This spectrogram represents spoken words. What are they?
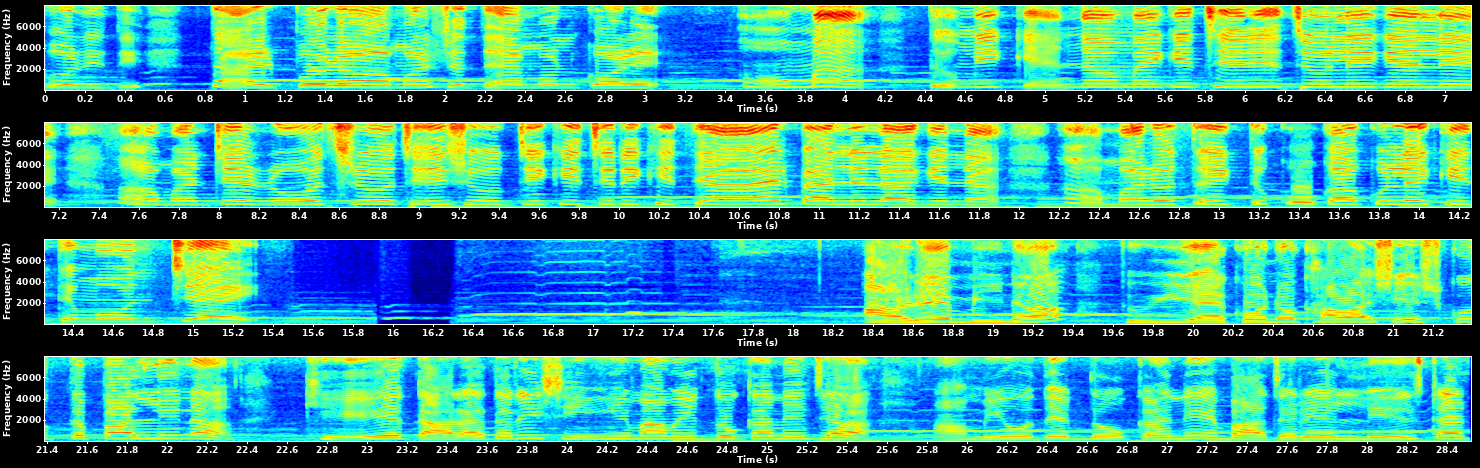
করে দিই, তারপরও আমার সাথে এমন করে। ও মা তুমি কেন আমাকে ছেড়ে চলে গেলে? আমার যে রোজ রোজ এই সবজি খিচুড়ি খেতে আর ভালো লাগে না। আমারও তো একটু কোকা কোলা খেতে মন চায়। আরে মিনা তুই এখনও খাওয়া শেষ করতে পারলি না। খেয়ে তাড়াতাড়ি সিংহি মামির দোকানে যা। আমি ওদের দোকানে বাজারের লিস্ট আর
